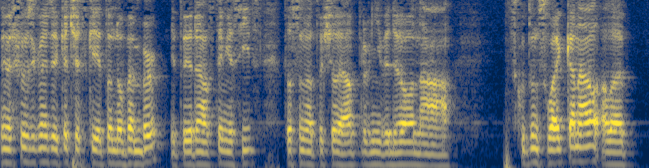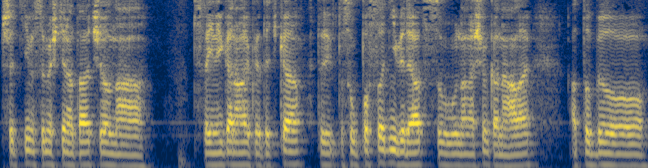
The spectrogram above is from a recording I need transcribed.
nevím, jestli to řekne teďka česky, je to November, je to 11. měsíc, to jsem natočil já první video na Skutun Swag kanál, ale předtím jsem ještě natáčel na stejný kanál, jako je teďka. Ty, to jsou poslední videa, co jsou na našem kanále a to bylo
